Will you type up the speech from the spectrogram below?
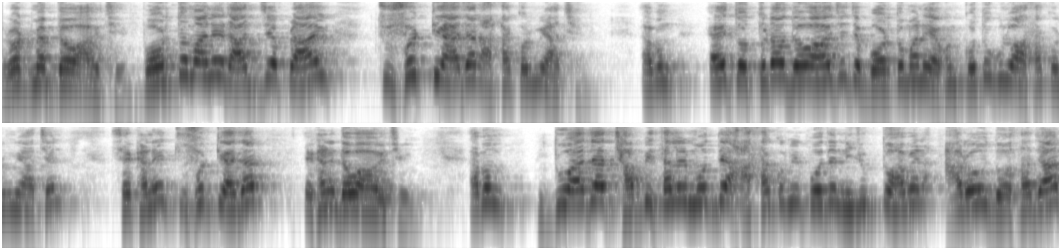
রোডম্যাপ দেওয়া হয়েছে। বর্তমানে রাজ্যে প্রায় চৌষট্টি হাজার আশাকর্মী আছেন এবং এই তথ্যটাও দেওয়া হয়েছে যে বর্তমানে এখন কতগুলো আশাকর্মী আছেন সেখানে চৌষট্টি হাজার এখানে দেওয়া হয়েছে এবং দু হাজার ছাব্বিশ সালের মধ্যে আশাকর্মী পদে নিযুক্ত হবেন আরও দশ হাজার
